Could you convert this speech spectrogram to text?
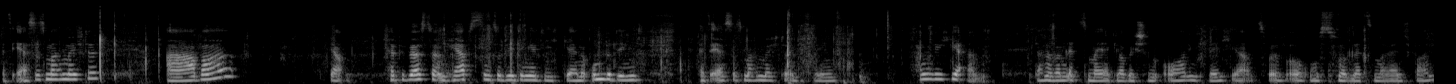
als erstes machen möchte. Aber ja, Happy Birthday und Herbst sind so die Dinge, die ich gerne unbedingt als erstes machen möchte. Und deswegen fangen wir hier an. Da haben wir beim letzten Mal ja, glaube ich, schon ordentlich. Ja, 12 Euro mussten wir beim letzten Mal reinsparen.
